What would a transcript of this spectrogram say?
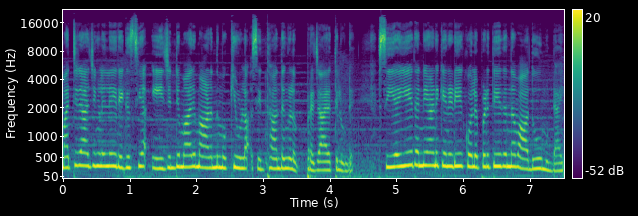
മറ്റ് രാജ്യങ്ങളിലെ രഹസ്യ ഏജന്റുമാരുമാണെന്നുമൊക്കെയുള്ള സിദ്ധാന്തങ്ങളും പ്രചാരത്തിലുണ്ട്. സി ഐ എ തന്നെയാണ് കെന്നഡിയെ കൊലപ്പെടുത്തിയതെന്ന വാദവും ഉണ്ടായി.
